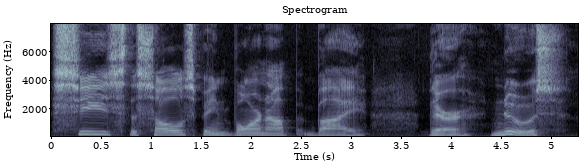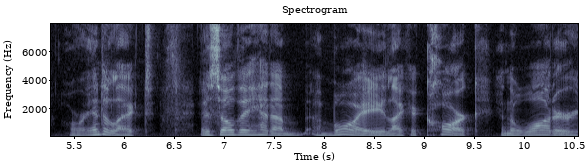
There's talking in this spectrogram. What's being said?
sees the souls being borne up by their nous, or intellect, as though they had a, a buoy like a cork in the water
